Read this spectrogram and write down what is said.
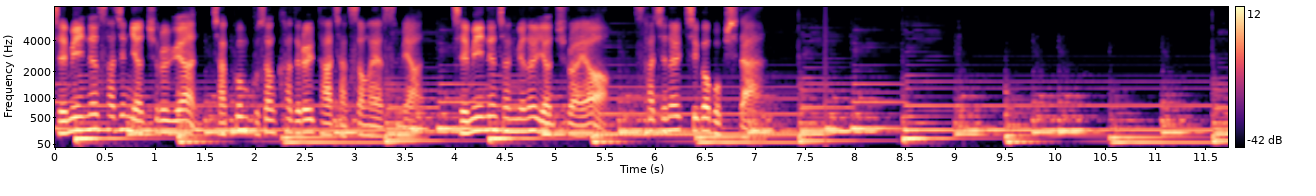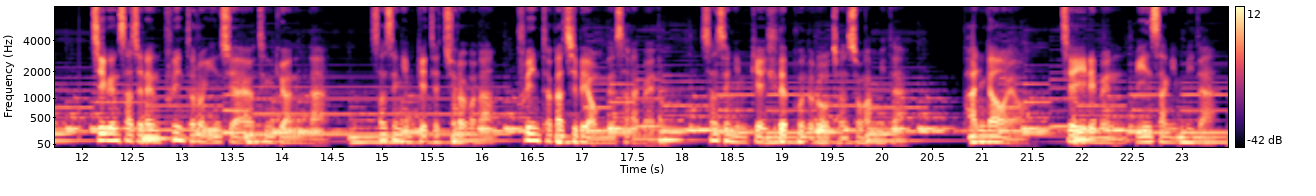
재미있는 사진 연출을 위한 작품 구성 카드를 다 작성하였으면 재미있는 장면을 연출하여 사진을 찍어봅시다. 지금 사진은 프린터로 인쇄하여 등교하는 날 선생님께 제출하거나 프린터가 집에 없는 사람은 선생님께 휴대폰으로 전송합니다. 반가워요. 제 이름은 민상입니다.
